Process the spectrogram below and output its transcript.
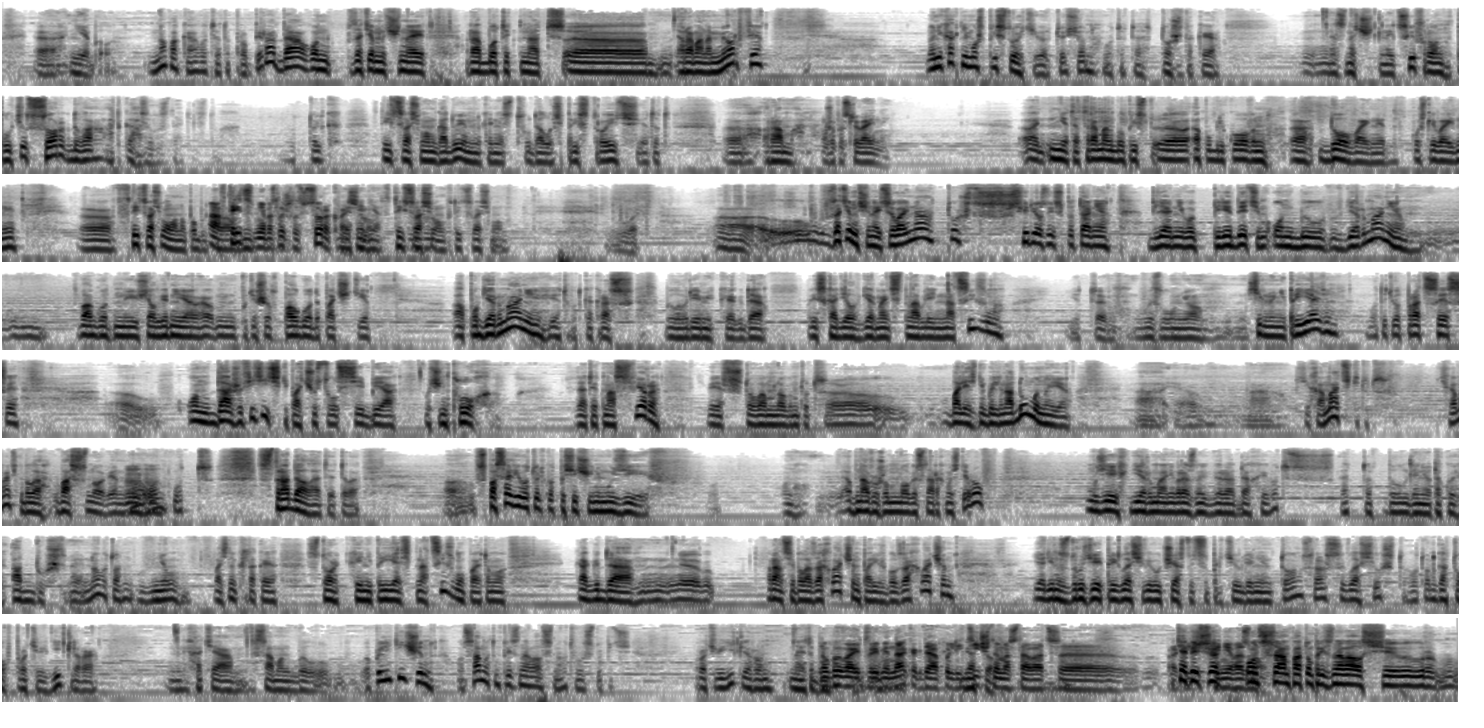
не было. Но пока вот это про пират. Да, он затем начинает работать над э, романом Мерфи, но никак не может пристроить его. То есть он, вот это тоже такая значительная цифра, он получил 42 отказа в издательствах. Вот только в 1938 году ему наконец-то удалось пристроить этот э, роман. Уже после войны? А, нет, этот роман был. Э, опубликован э, до войны. После войны Э, в 38-м он опубликовал. А, в 30 мне послышалось, в 48-м. Нет, нет, нет в 38-м, в 38-м. Вот. А, затем начинается война, тоже серьезное испытание для него. Перед этим он был в Германии, два года наезжал, вернее, путешествовал полгода почти а по Германии. Это вот как раз было время, когда происходило в Германии становление нацизма. Это вызвало у него сильную неприязнь, вот эти вот процессы. Э, он даже физически почувствовал себя очень плохо. Эта атмосфера, говорят, что во многом тут э, болезни были надуманные, а, э, а психоматики тут психоматика была в основе, но угу. он вот страдал от этого. Спасали его только от посещения музеев. Он обнаружил много старых мастеров в музеях Германии в разных городах, и вот это был для него такой отдушный. Но вот он, в нем возникла такая стойкая неприязнь к нацизму, поэтому когда э, Франция была захвачена, Париж был захвачен, и один из друзей пригласил его участвовать в сопротивлении, то он сразу согласился, что вот он готов против Гитлера, хотя сам он был политичен, он сам этом признавался, но вот выступить против Гитлера он на это был. Но бывают времена, когда политичным готов. оставаться практически опять же, невозможно. Он сам потом признавался,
